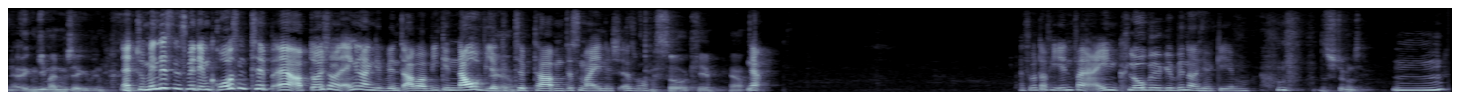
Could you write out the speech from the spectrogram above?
Ja, irgendjemand muss ja gewinnen. Ja, zumindest mit dem großen Tipp, äh, ob Deutschland und England gewinnt, aber wie genau wir Ja, getippt haben, das meine ich. Also, Ach so, okay, ja. ja. Es wird auf jeden Fall einen Global Gewinner hier geben. Das stimmt. Mhm.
